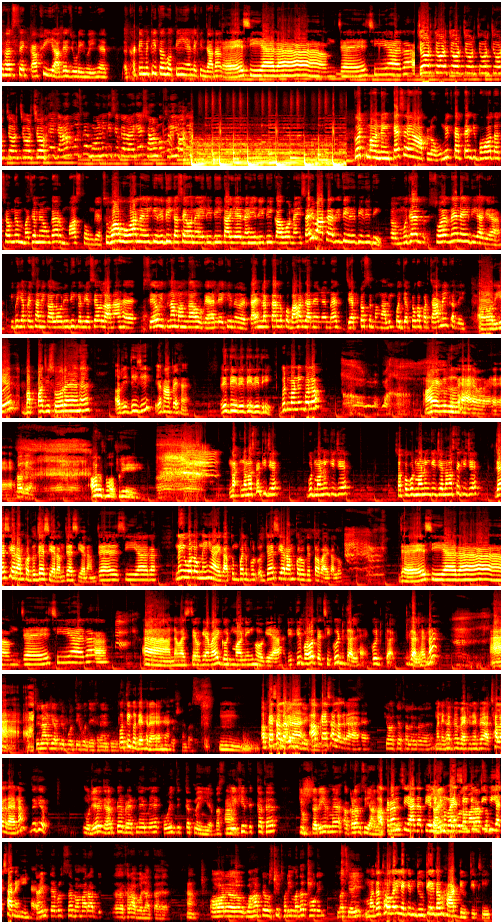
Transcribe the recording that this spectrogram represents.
घर से काफ़ी यादें जुड़ी हुई है। खट्टी मीठी तो होती ही है लेकिन ज़्यादा जय सिया राम जय सिया राम। चोर चोर चोर चोर चोर चोर चोर चोर चोर। जानबूझकर मॉर्निंग की शिफ्ट डला गया शाम को फ्री होते गुड मॉर्निंग कैसे हैं आप लोग? उम्मीद करते हैं कि बहुत अच्छे होंगे, मज़े में होंगे और मस्त होंगे। सुबह हुआ नहीं कि रिधि का सेव नहीं रिधि का ये नहीं रिधि का वो नहीं। सही बात है रिधि रिधि रिधि तो मुझे सोने नहीं दिया गया कि भैया पैसा निकालो रिधि के लिए सेव लाना है। सेव इतना महँगा हो गया है, लेकिन टाइम लगता है लोग को बाहर जाने में। मैं जेप्टो से मंगा ली, कोई जेप्टो का प्रचार नहीं कर रही। और ये बप्पा जी सो रहे हैं और रिधि जी यहाँ पे है। रिधि रिधि रिधि गुड मॉर्निंग बोलो। हो गया। और पोपरी न, नमस्ते कीजिए। गुड मॉर्निंग कीजिए। सबको गुड मॉर्निंग कीजिए। नमस्ते कीजिए। जय सिया राम कर दो। जय सिया राम जय सिया राम जय सिया राम। नहीं वो लोग नहीं आएगा। तुम पहले बोलो। जय सिया राम करोगे तब आएगा लोग। जय सिया राम जय सिया राम। आ, नमस्ते हो गया भाई गुड मॉर्निंग हो गया। रिद्धि बहुत अच्छी गुड गर्ल है गुड गर्ल गर्ल है ना? सिन्हा जी अपनी पोती को देख रहे हैं दूर पोती को देख रहे हैं। बस। हम्म। अब कैसा लग रहा है? अब कैसा लग रहा है? क्या कैसा लग रहा है? मैंने घर पे बैठने पे अच्छा लग रहा है ना? देखिए मुझे घर पे बैठने में कोई दिक्कत नहीं है। बस हाँ। एक ही दिक्कत है कि शरीर में अकड़न सी आ जाती अकड़न सी आ जाती है लेकिन वैसी ड्यूटी भी अच्छा नहीं है। टाइम टेबल सब हमारा खराब हो जाता है। हाँ। और वहाँ पे उसकी थोड़ी मदद हो गई बस यही। मदद हो गई लेकिन ड्यूटी एकदम हार्ड ड्यूटी थी।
